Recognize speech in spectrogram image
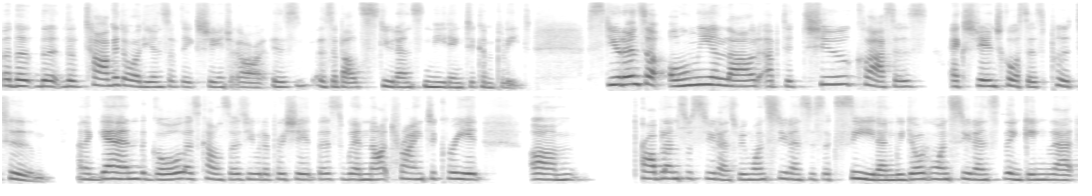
But the, the, the target audience of the exchange are, is, is about students needing to complete. Students are only allowed up to two classes, exchange courses per term. And again, the goal as counselors, you would appreciate this, we're not trying to create um, problems with students. We want students to succeed and we don't want students thinking that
